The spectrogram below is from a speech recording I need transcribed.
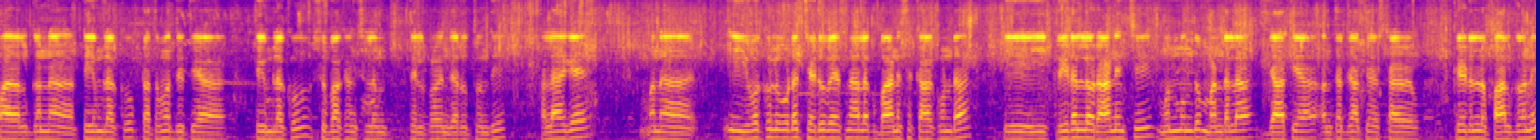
పాల్గొన్న టీంలకు ప్రథమ ద్వితీయ టీంలకు శుభాకాంక్షలు తెలపడం జరుగుతుంది. అలాగే మన ఈ యువకులు కూడా చెడు వ్యసనాలకు బానిస కాకుండా ఈ ఈ క్రీడల్లో రాణించి మున్ముందు మండల జాతీయ అంతర్జాతీయ క్రీడల్లో పాల్గొని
